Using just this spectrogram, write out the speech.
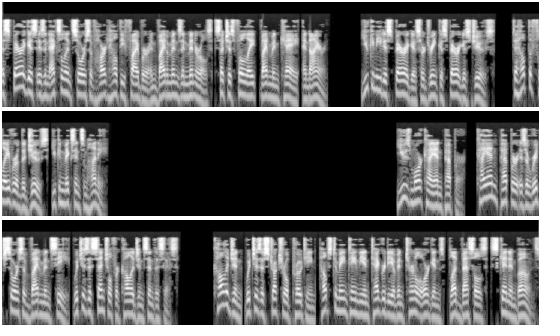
Asparagus is an excellent source of heart-healthy fiber and vitamins and minerals, such as folate, vitamin K, and iron. You can eat asparagus or drink asparagus juice. To help the flavor of the juice, you can mix in some honey. Use more cayenne pepper. Cayenne pepper is a rich source of vitamin C, which is essential for collagen synthesis. Collagen, which is a structural protein, helps to maintain the integrity of internal organs, blood vessels, skin and bones.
